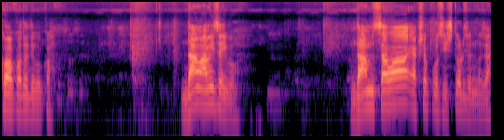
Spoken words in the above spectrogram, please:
ক কত দেব? ক। দাম আমি চাইব। দাম চাওয়া একশো পঁচিশ, তোর জন্য, যা।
